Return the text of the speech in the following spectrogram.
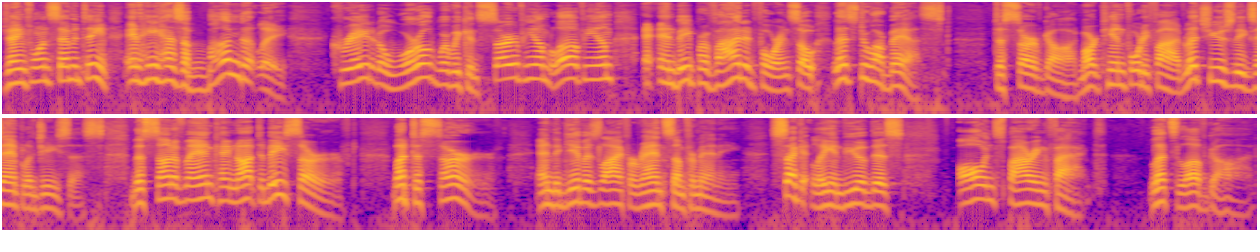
James 1.17, and He has abundantly created a world where we can serve Him, love Him, and be provided for. And so let's do our best to serve God. Mark 10 45, let's use the example of Jesus. The Son of Man came not to be served, but to serve and to give His life a ransom for many. Secondly, in view of this awe-inspiring fact, let's love God.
